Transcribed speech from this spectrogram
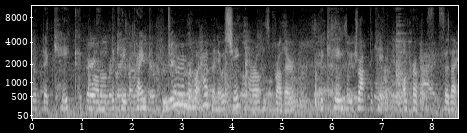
with the cake, um, the cake prank. I'm trying to remember what happened. It was Shay Carl, his brother. The cake, we dropped the cake on purpose so that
